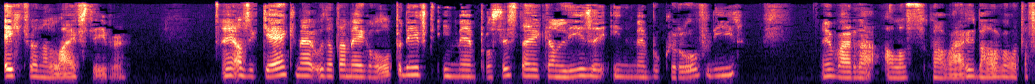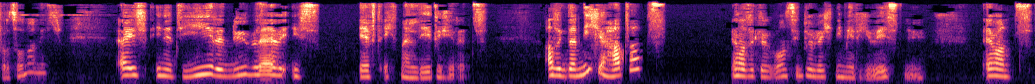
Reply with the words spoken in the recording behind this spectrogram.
echt wel een lifesaver als ik kijk naar hoe dat, dat mij geholpen heeft in mijn proces dat je kan lezen in mijn boek Roofdier, waar dat alles van waar is, behalve wat dat verzonnen is, is in het hier en nu blijven, is, heeft echt mijn leven gered. Als ik dat niet gehad had, dan was ik er gewoon simpelweg niet meer geweest nu. want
